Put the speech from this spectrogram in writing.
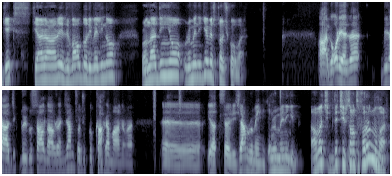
Giggs, Thierry Rivaldo, Rivellino, Ronaldinho, Rumenige ve Stoichkov var. Abi oraya da birazcık duygusal davranacağım. Çocukluk kahramanımı e, söyleyeceğim Rumenige. Rumenige. Ama bir de çift santiforun mu var?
